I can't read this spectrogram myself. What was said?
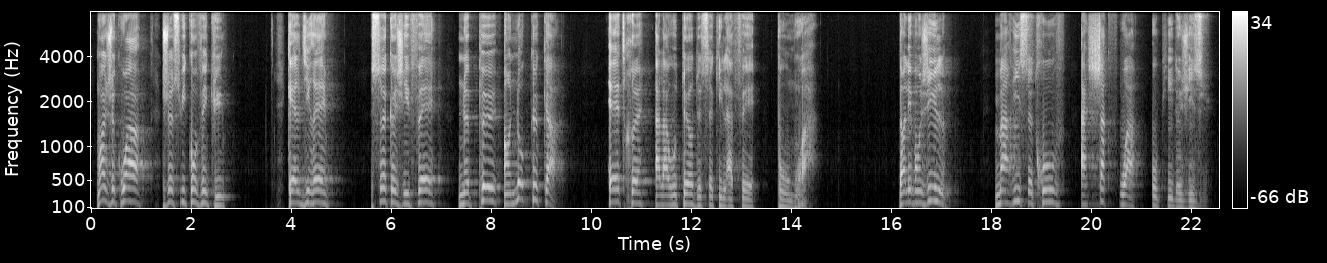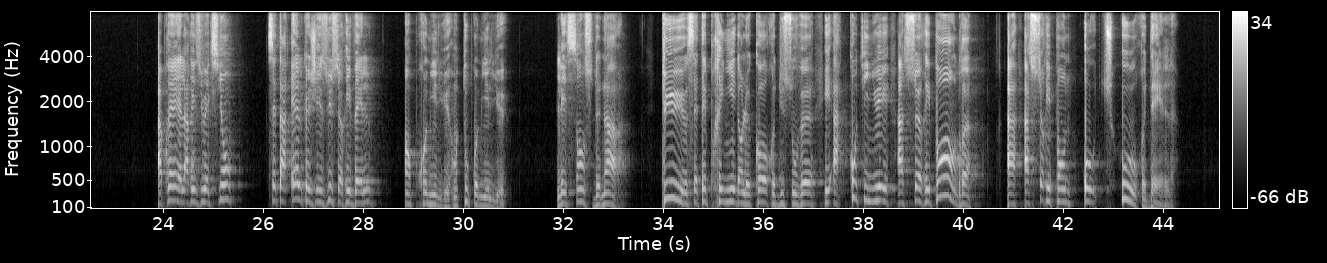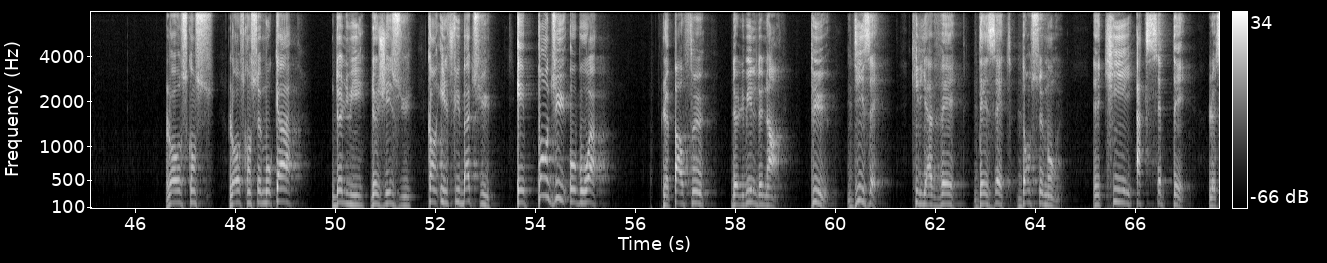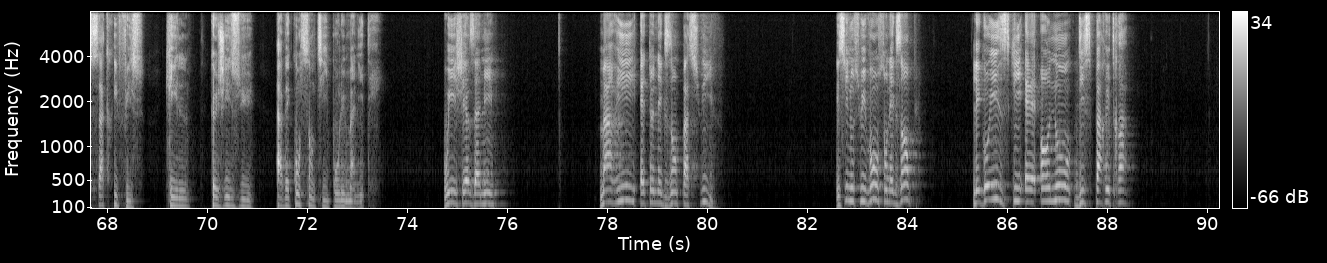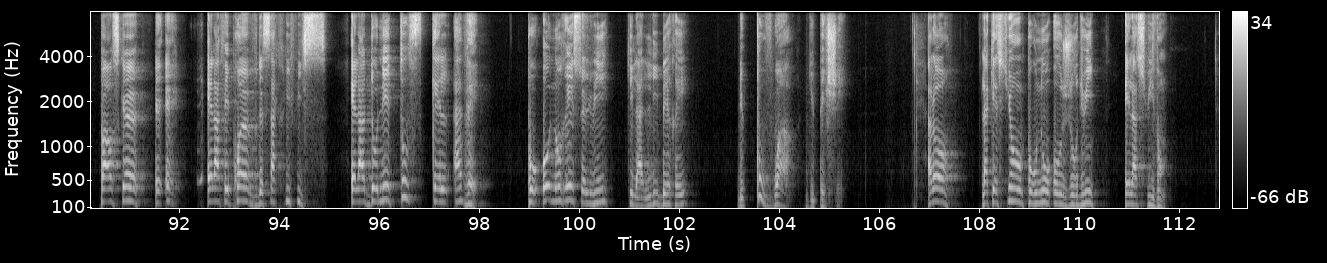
Moi, je crois, je suis convaincu qu'elle dirait ce que j'ai fait ne peut en aucun cas être à la hauteur de ce qu'il a fait pour moi. Dans l'évangile, Marie se trouve à chaque fois au pied de Jésus. Après la résurrection, c'est à elle que Jésus se révèle en premier lieu, en tout premier lieu. L'essence de Na pure s'est imprégnée dans le corps du Sauveur et a continué à se répandre, à, se répandre autour d'elle. Lorsqu'on se moqua de lui, de Jésus, quand il fut battu et pendu au bois, le parfum de l'huile de nard pur disait qu'il y avait des êtres dans ce monde et qui acceptaient le sacrifice qu'il, que Jésus avait consenti pour l'humanité. Oui, chers amis, Marie est un exemple à suivre. Et si nous suivons son exemple, l'égoïsme qui est en nous disparaîtra. Parce que eh, eh, elle a fait preuve de sacrifice. Elle a donné tout ce qu'elle avait pour honorer celui qui l'a libéré du pouvoir du péché. Alors, la question pour nous aujourd'hui est la suivante.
